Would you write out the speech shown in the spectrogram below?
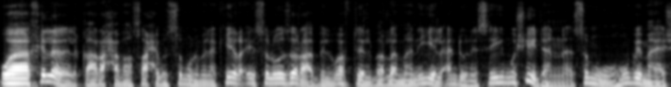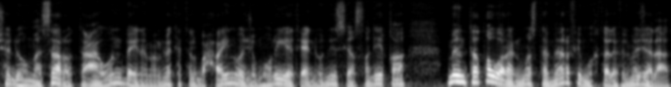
وخلال اللقاء رحب صاحب السمو الملكي رئيس الوزراء بالوفد البرلماني الأندونيسي مشيدا سموه بما يشهده مسار التعاون بين مملكة البحرين وجمهورية أندونيسيا الصديقة من تطور مستمر في مختلف المجالات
